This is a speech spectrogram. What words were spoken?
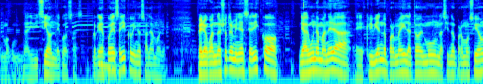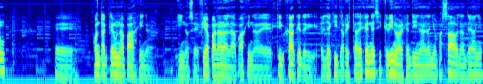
como una división de cosas. Porque después de ese disco vino Salamone. Pero cuando yo terminé ese disco, de alguna manera, eh, escribiendo por mail a todo el mundo, haciendo promoción, eh, contacté una página y no sé, fui a parar a la página de Steve Hackett, el, el ex guitarrista de Genesis, que vino a Argentina el año pasado, el anteaño.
